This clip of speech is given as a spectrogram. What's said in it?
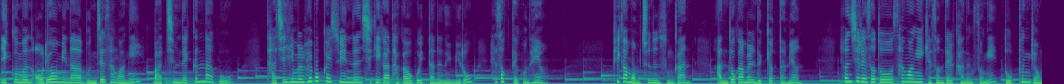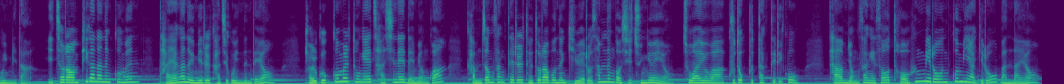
이 꿈은 어려움이나 문제 상황이 마침내 끝나고 다시 힘을 회복할 수 있는 시기가 다가오고 있다는 의미로 해석되곤 해요. 피가 멈추는 순간 안도감을 느꼈다면 현실에서도 상황이 개선될 가능성이 높은 경우입니다. 이처럼 피가 나는 꿈은 다양한 의미를 가지고 있는데요. 결국 꿈을 통해 자신의 내면과 감정 상태를 되돌아보는 기회로 삼는 것이 중요해요. 좋아요와 구독 부탁드리고 다음 영상에서 더 흥미로운 꿈 이야기로 만나요.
